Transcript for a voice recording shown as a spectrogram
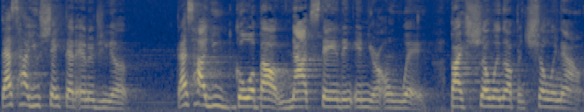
That's how you shake that energy up. That's how you go about not standing in your own way by showing up and showing out.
